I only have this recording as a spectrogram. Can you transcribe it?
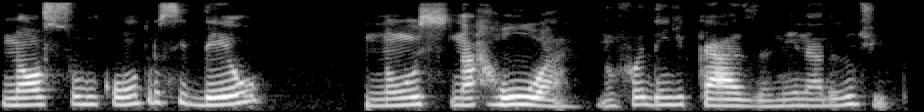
nosso encontro se deu nos, na rua, não foi dentro de casa, nem nada do tipo.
